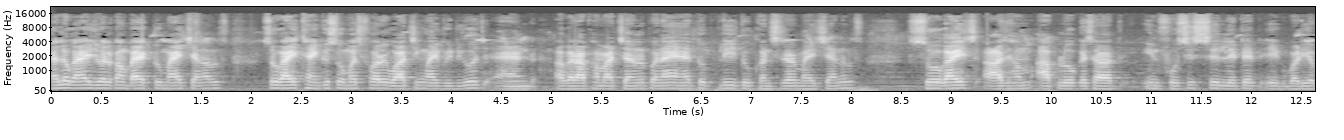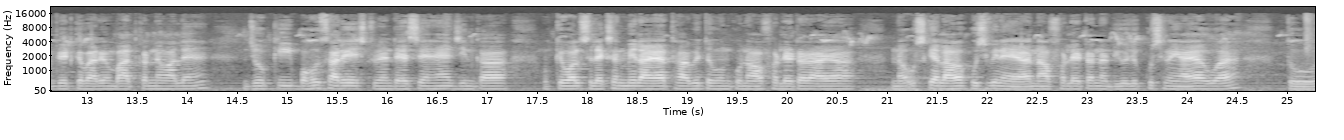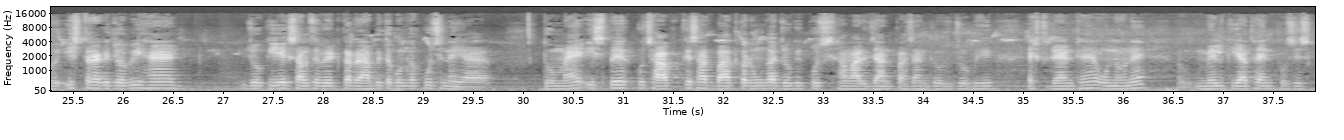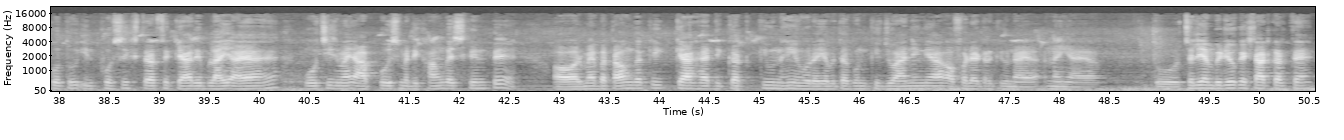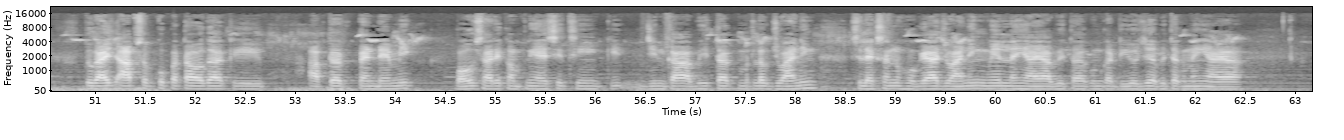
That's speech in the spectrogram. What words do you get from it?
hello guys welcome back to my channel so guys thank you so much for watching my videos and अगर आप हमारे channel पर नए हैं तो please do consider my channel so guys आज हम आप लोगों के साथ इन्फोसिस से रिलेटेड एक बड़ी अपडेट के बारे में बात करने वाले हैं, जो कि बहुत सारे स्टूडेंट ऐसे हैं जिनका केवल सिलेक्शन मेल आया था, अभी तक तो उनको ना ऑफ़र लेटर आया, ना उसके अलावा कुछ भी नहीं आया, ना ऑफ़र लेटर ना डी कुछ नहीं आया हुआ है। तो इस तरह के जो भी हैं, जो कि एक साल से वेट कर रहे हैं, अभी तक उनका कुछ नहीं आया। तो मैं इस पर कुछ आपके साथ बात करूँगा, जो कि कुछ हमारे जान पहचान के जो भी स्टूडेंट हैं, उन्होंने मेल किया था इन्फोसिस को। तो इन्फोसिस की तरफ़ से क्या रिप्लाई आया है, वो चीज़ मैं आपको इसमें दिखाऊँगा स्क्रीन पे। और मैं बताऊँगा कि क्या है, दिक्कत क्यों नहीं हो रही अभी तक उनकी ज्वाइनिंग या ऑफ़र लेटर क्यों आया, नहीं आया। तो चलिए हम वीडियो को स्टार्ट करते हैं। तो गाइज़ आप सबको पता होगा कि आफ्टर पेंडेमिक बहुत सारी कंपनी ऐसी थी कि जिनका अभी तक मतलब ज्वाइनिंग सिलेक्शन हो गया, ज्वाइनिंग मेल नहीं आया अभी तक, उनका डीओजे अभी तक नहीं आया।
